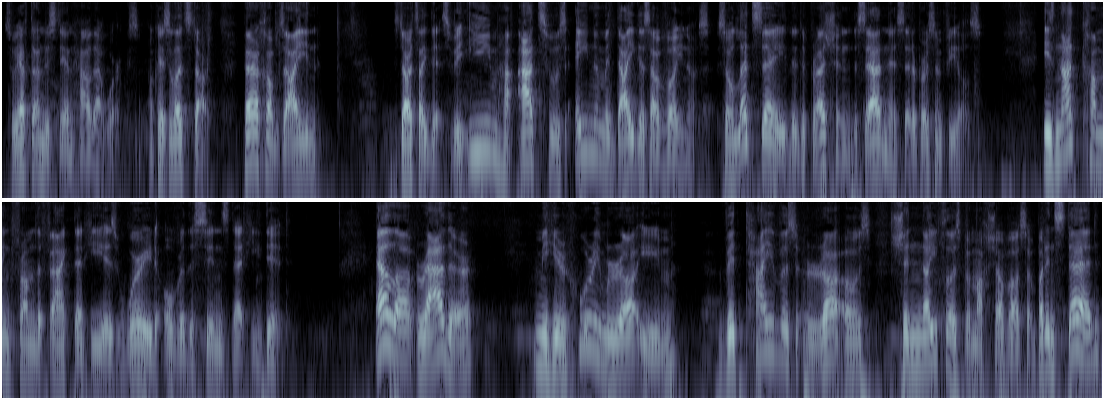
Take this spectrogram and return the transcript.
So we have to understand how that works. Okay, so let's start. Perek Zayin starts like this. So let's say the depression, the sadness that a person feels, is not coming from the fact that he is worried over the sins that he did. Ella, rather, ra'im ra'os shenaiflos. But instead,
